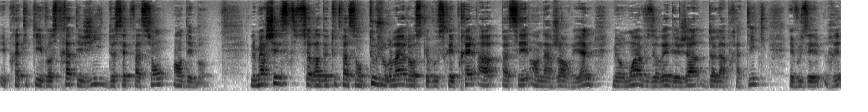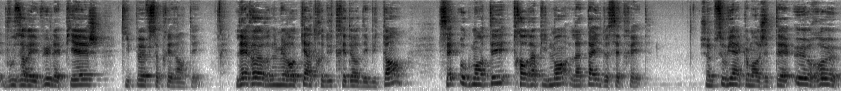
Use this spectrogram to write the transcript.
et pratiquez vos stratégies de cette façon en démo. Le marché sera de toute façon toujours là lorsque vous serez prêt à passer en argent réel mais au moins vous aurez déjà de la pratique et vous aurez vu les pièges qui peuvent se présenter. L'erreur numéro 4 du trader débutant, c'est augmenter trop rapidement la taille de ses trades. Je me souviens comment j'étais heureux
